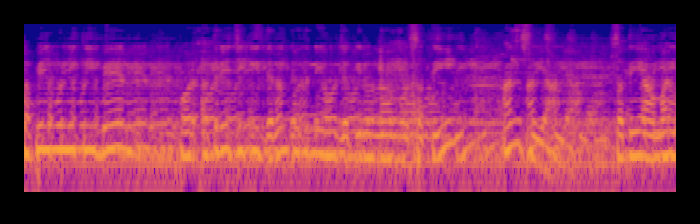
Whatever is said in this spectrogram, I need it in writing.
कपिल मुनि की बहन और अत्रि जी की धर्म पत्नी हो जकीरो नाम हो सती अनसुया सतिया मई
